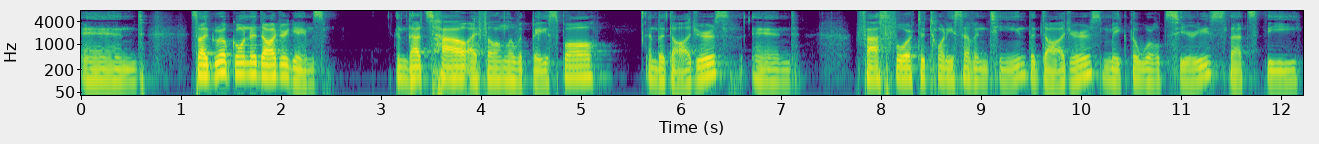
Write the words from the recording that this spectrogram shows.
And so I grew up going to Dodger games. And that's how I fell in love with baseball and the Dodgers. And fast forward to 2017, the Dodgers make the World Series. That's the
